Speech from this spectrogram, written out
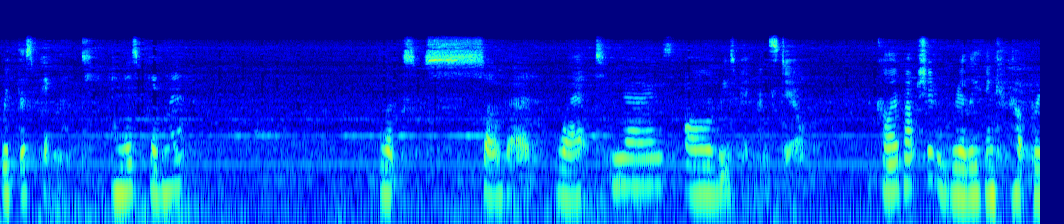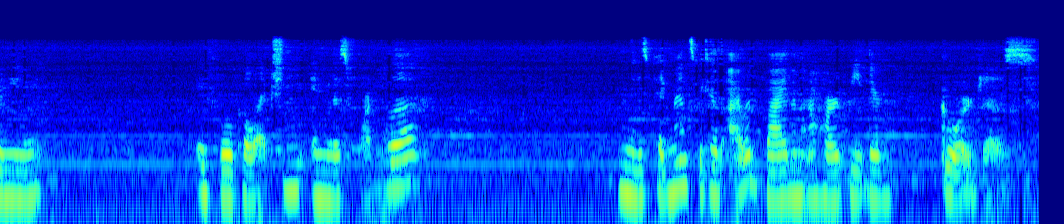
with this pigment. And this pigment looks so good. Wet, you guys. All of these pigments do. Colourpop should really think about bringing a full collection in this formula in these pigments because I would buy them in a heartbeat. They're gorgeous.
